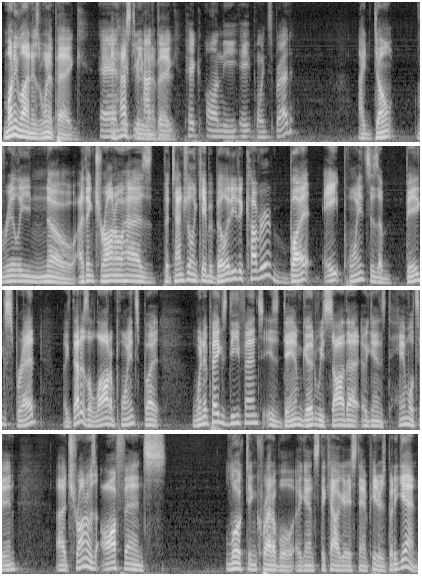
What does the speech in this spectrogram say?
Money line is Winnipeg. And it has to be have Winnipeg. to pick on the eight-point spread, I don't really know. I think Toronto has potential and capability to cover, but eight points is a big spread. Like that is a lot of points, but Winnipeg's defense is damn good. We saw that against Hamilton. Uh, Toronto's offense looked incredible against the Calgary Stampeders, but again,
